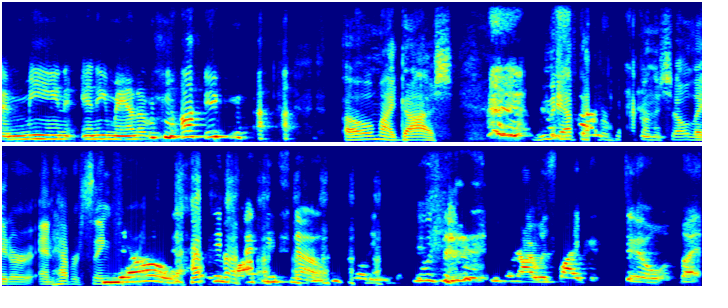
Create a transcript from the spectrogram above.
I mean any man of mine." oh my gosh, we may have to have her back on the show later and have her sing. No, I think, I think so. It was when I was like two, but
